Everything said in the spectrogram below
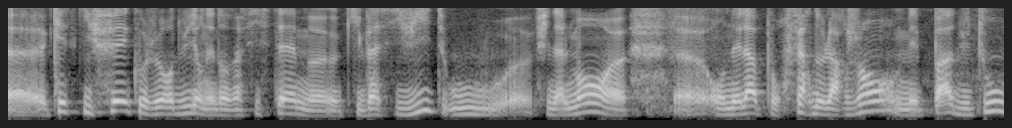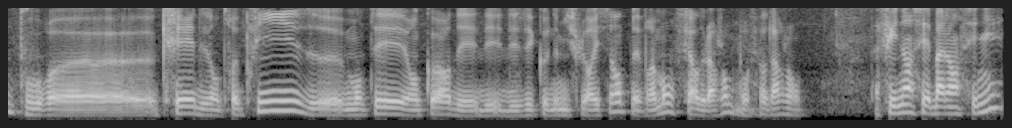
Euh, Qu'est-ce qui fait qu'aujourd'hui on est dans un système qui va si vite, où finalement on est là pour faire de l'argent, mais pas du tout pour créer des entreprises, monter encore des, des- des économies florissantes, mais vraiment faire de l'argent pour faire de l'argent? La finance est mal enseignée,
